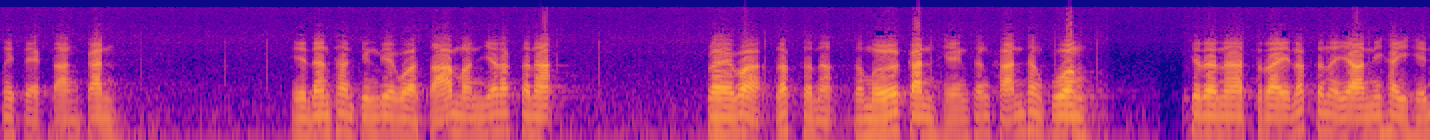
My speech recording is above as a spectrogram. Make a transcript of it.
ไม่แตกต่างกัน เหตุนั้นท่านจึงเรียกว่าสามัญญลักษณะ แปลว่าลักษณะเสมอกันแห่งสังขารทั้งปวง เจรณาไตรลักษณญาณนี้ให้เห็น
